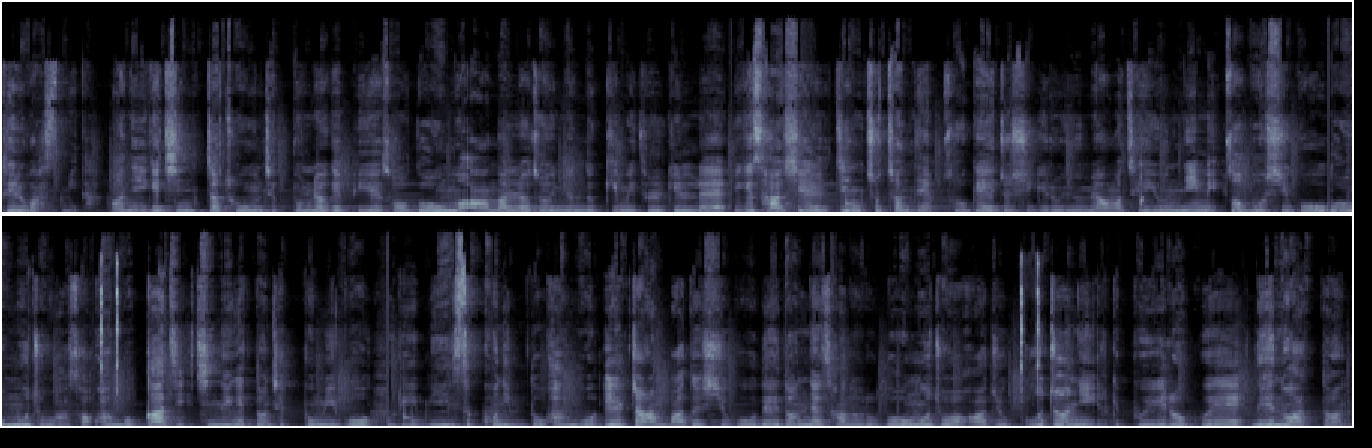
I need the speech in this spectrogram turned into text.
들고 왔습니다. 아니 이게 진짜 좋은 제품력에 비해서 너무 안 알려져 있는 느낌이 들길래 이게 사실 찐 추천템 소개해주시기로 유명한 제이님이 써보시고 너무 좋아서 광고까지 진행했던 제품이 고 우리 민스코님도 광고 1절 안 받으시고 내돈내산으로 너무 좋아가지고 꾸준히 이렇게 브이로그에 내놓았던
